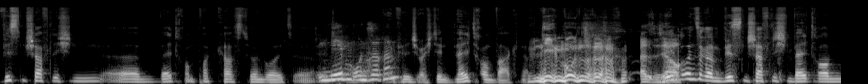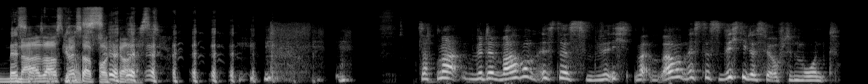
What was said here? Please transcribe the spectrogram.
wissenschaftlichen äh, Weltraum-Podcast hören wollt, äh, Neben unserem? empfehle ich euch den Weltraum Wagner. Neben unserem, also ja Neben auch unserem wissenschaftlichen Weltraum-Messer. NASA's Messer-Podcast. Sag mal, bitte, warum ist das wich- warum ist das wichtig, dass wir auf den Mond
